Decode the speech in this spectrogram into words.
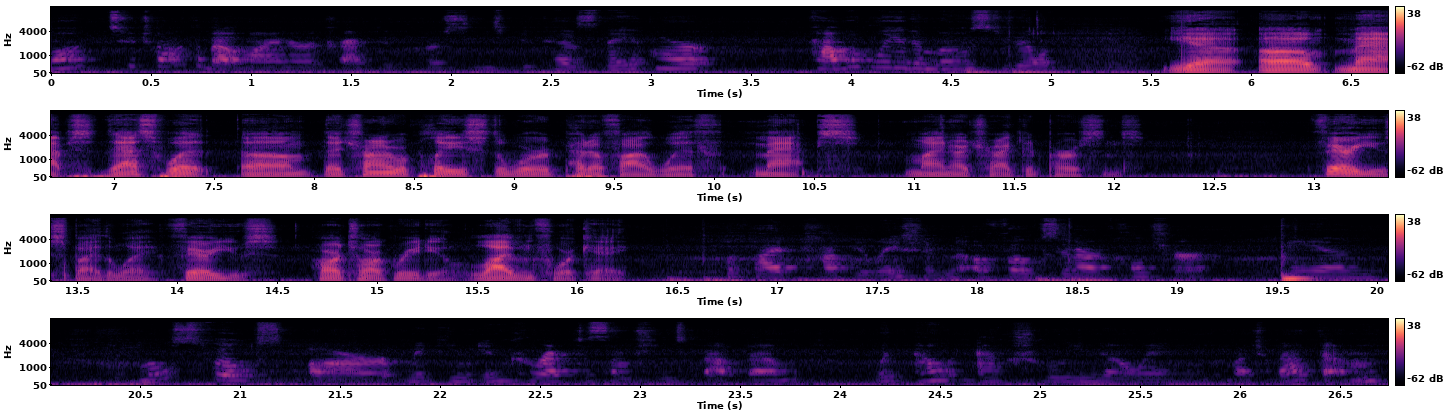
want to talk about minor attracted persons because they are probably the most villain. Yeah, uh, MAPS. That's what um, they're trying to replace the word pedophile with. MAPS, minor attracted persons. Fair use, by the way. Fair use. Hard Talk Radio, live in 4K. Folks in our culture, and most folks are making incorrect assumptions about them without actually knowing much about them,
